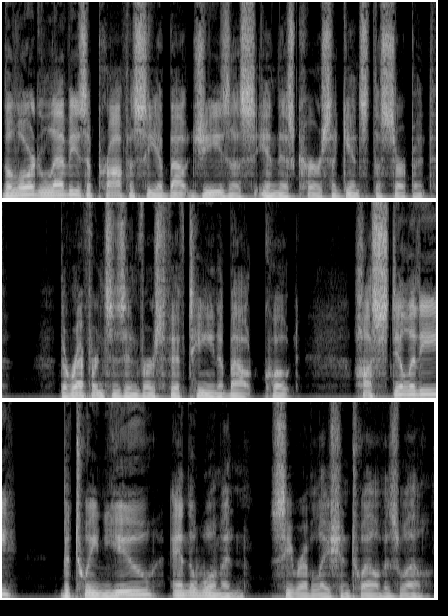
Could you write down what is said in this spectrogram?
the Lord levies a prophecy about Jesus in this curse against the serpent. The reference is in verse 15 about, quote, hostility between you and the woman, see Revelation 12 as well,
